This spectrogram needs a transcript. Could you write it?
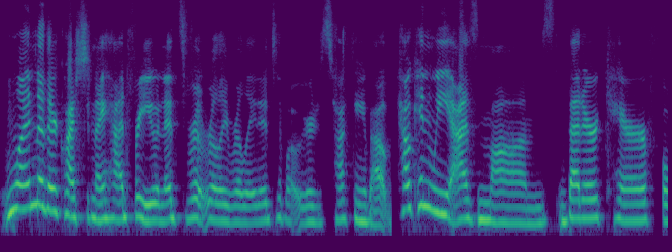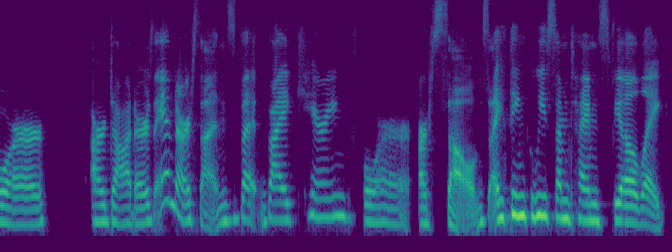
one other question I had for you, and it's re- really related to what we were just talking about. How can we as moms better care for our daughters and our sons, but by caring for ourselves? I think we sometimes feel like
